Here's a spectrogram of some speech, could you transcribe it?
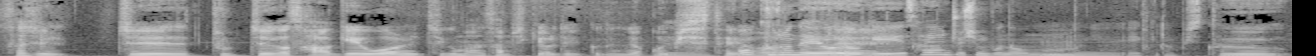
사실 제 둘째가 4개월 지금 한 30개월 돼 있거든요. 거의 비슷해요. 어 그러네요. 네. 여기 사연 주신 분 어머니 애기랑 비슷한. 그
